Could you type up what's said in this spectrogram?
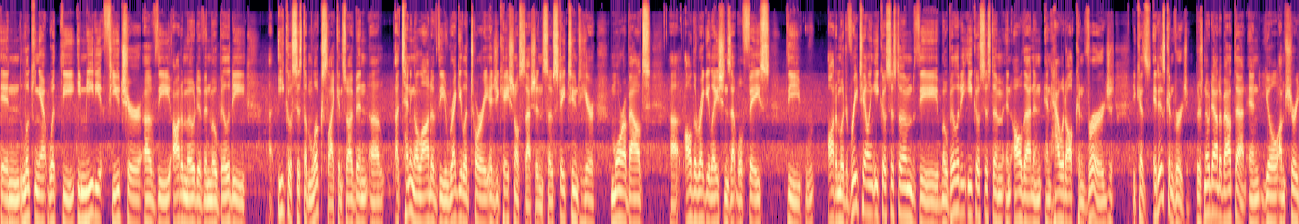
in looking at what the immediate future of the automotive and mobility ecosystem looks like. And so I've been uh, attending a lot of the regulatory educational sessions. So stay tuned to hear more about uh, all the regulations that will face the automotive retailing ecosystem, the mobility ecosystem, and all that, and, and how it all converge, because it is converging. There's no doubt about that. And you'll, I'm sure,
